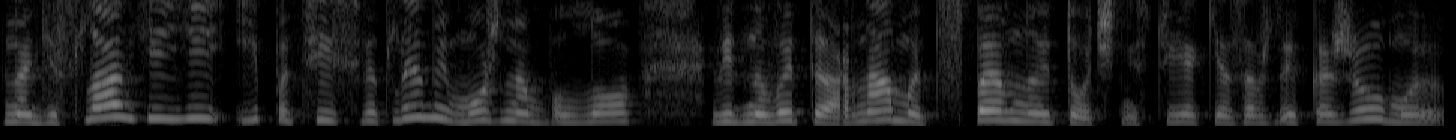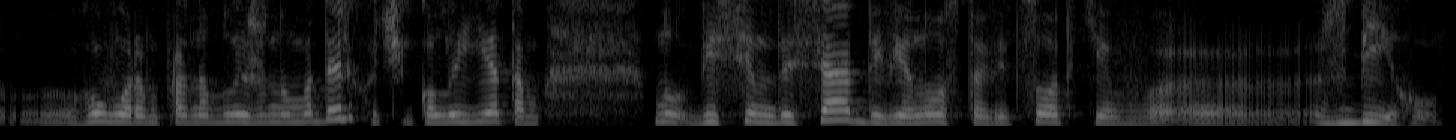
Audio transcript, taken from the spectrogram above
надіслав її, і по цій світлині можна було відновити орнамент з певною точністю. Як я завжди кажу, ми е, говоримо про наближену модель, хоч і коли є там ну, 80-90% е, збігу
